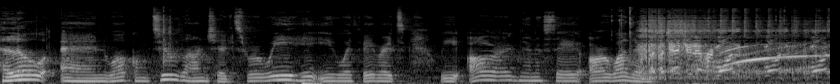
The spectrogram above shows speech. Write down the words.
Hello and welcome to Lounge Hits, where we hit you with favorites. We are gonna say our weather. Attention everyone. One, one.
